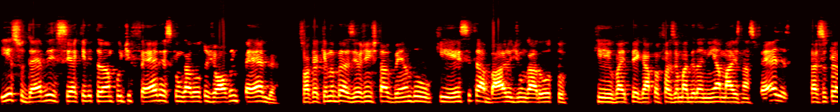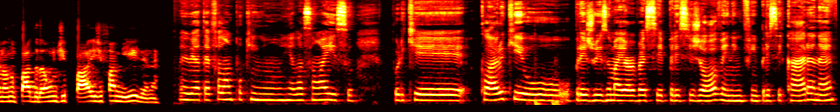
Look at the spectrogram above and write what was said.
isso deve ser aquele trampo de férias que um garoto jovem pega. Só que aqui no Brasil a gente está vendo que esse trabalho de um garoto que vai pegar para fazer uma graninha a mais nas férias está se tornando um padrão de pais de família, né? Eu ia até falar um pouquinho em relação a isso, porque claro que o, o prejuízo maior vai ser para esse jovem, enfim, para esse cara, né?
